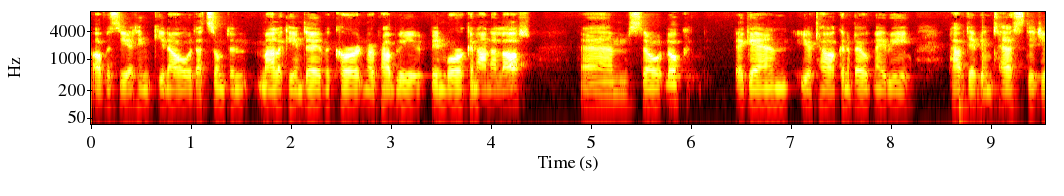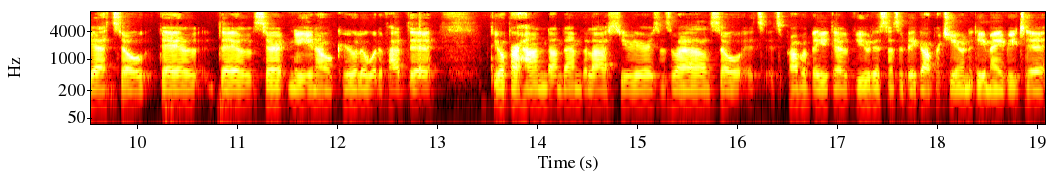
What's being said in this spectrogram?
obviously I think you know that's something Malachy and David Curtin are probably been working on a lot. Um so look again you're talking about maybe have they been tested yet? So they'll they'll certainly you know Cuala would have had the the upper hand on them the last few years as well. So it's it's probably they'll view this as a big opportunity maybe to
